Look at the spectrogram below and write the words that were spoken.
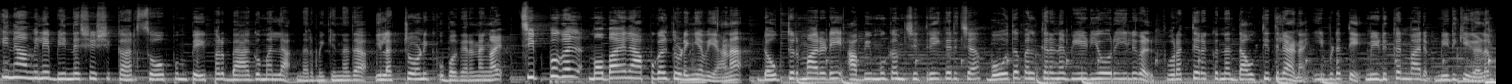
കിനാവിലെ ഭിന്നശേഷിക്കാർ സോപ്പും പേപ്പർ ബാഗുമല്ല നിർമ്മിക്കുന്നത്. ഇലക്ട്രോണിക് ഉപകരണങ്ങൾ ചിപ്പുകൾ മൊബൈൽ ആപ്പുകൾ തുടങ്ങിയവയാണ് ഡോക്ടർമാരുടെ അഭിമുഖം ചിത്രീകരിച്ച് ബോധവൽക്കരണ വീഡിയോ റീലുകൾ പുറത്തിറക്കുന്ന ദൗത്യത്തിലാണ് ഇവിടത്തെ മിടുക്കന്മാരും മിടുക്കികളും.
